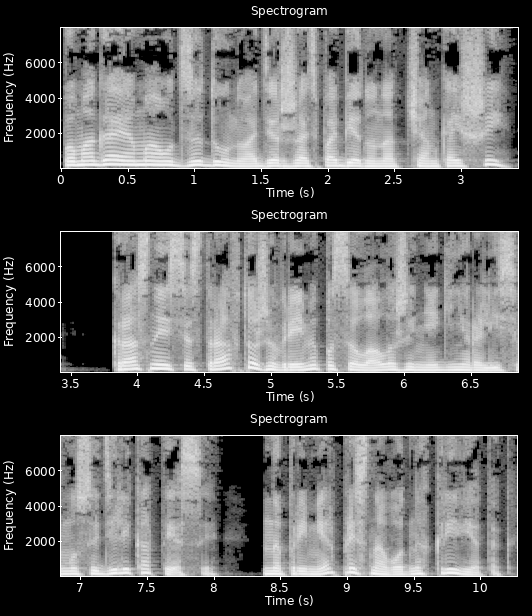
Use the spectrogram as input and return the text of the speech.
Помогая Мао Цзэдуну одержать победу над Чан Кайши, Красная сестра в то же время посылала жене генералиссимуса деликатесы, например, пресноводных креветок.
